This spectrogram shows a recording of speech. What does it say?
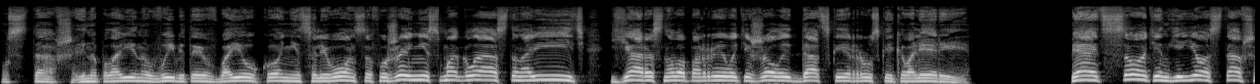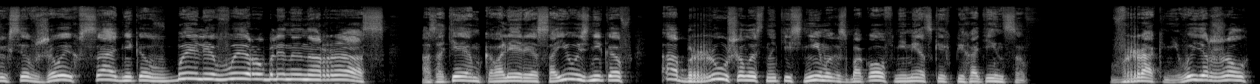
Уставшая и наполовину выбитая в бою конница ливонцев уже не смогла остановить яростного порыва тяжелой датской и русской кавалерии. Пять сотен ее оставшихся в живых всадников были вырублены на раз, а затем кавалерия союзников обрушилась на теснимых с боков немецких пехотинцев. Враг не выдержал,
